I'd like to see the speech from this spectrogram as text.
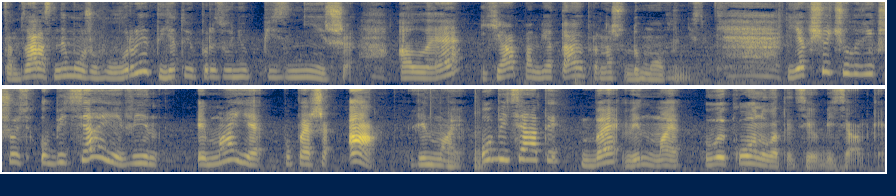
там зараз не можу говорити, я тобі перезвоню пізніше. Але я пам'ятаю про нашу домовленість. Якщо чоловік щось обіцяє, він е, має, по-перше, А, він має обіцяти, Б, він має виконувати ці обіцянки.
